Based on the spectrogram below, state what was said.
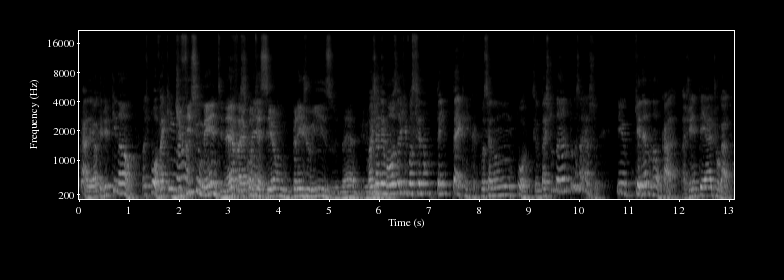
Cara, eu acredito que não. Mas, pô, vai queimar. Dificilmente, né? Vai Dificilmente. acontecer um prejuízo, né? Mas já demonstra que você não tem técnica, que você não, pô, você não tá estudando o processo. E querendo ou não, cara, a gente é advogado.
